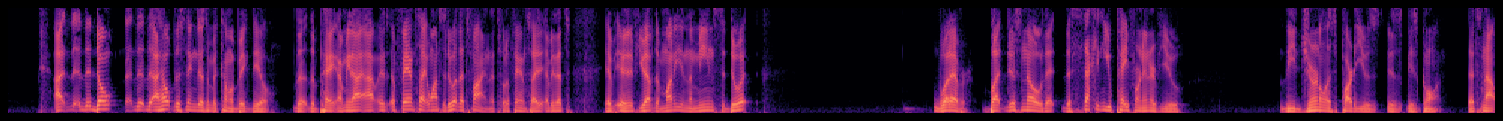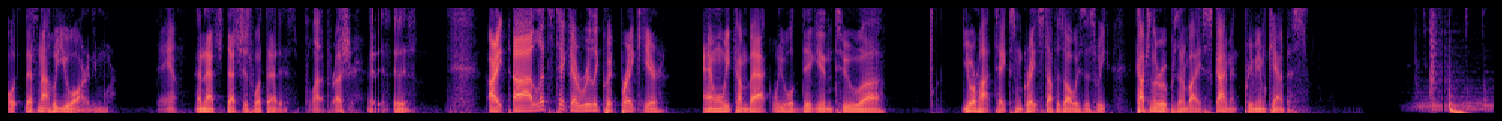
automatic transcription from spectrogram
I th- th- don't. th- th- I hope this thing doesn't become a big deal. The the pay. I mean, I, I a fan site wants to do it. That's fine. That's what a fan site. I mean, that's if if you have the money and the means to do it, whatever. But just know that the second you pay for an interview, the journalist part of you is is, is gone. That's not that's not who you are anymore. Damn. And that's that's just what that is. It's a lot of pressure. It is. It is. All right. Uh, let's take a really quick break here, and when we come back, we will dig into uh, your hot take. Some great stuff as always this week. Couch on the Rube presented by Skymint Premium Cannabis.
